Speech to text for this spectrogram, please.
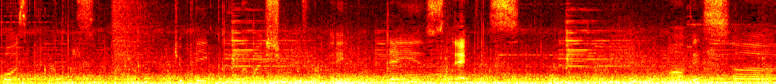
boys and girls. Welcome to Peak Animation for 8 Days X. Uh, this uh,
